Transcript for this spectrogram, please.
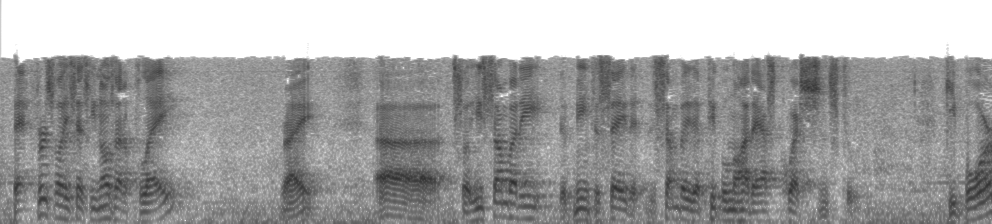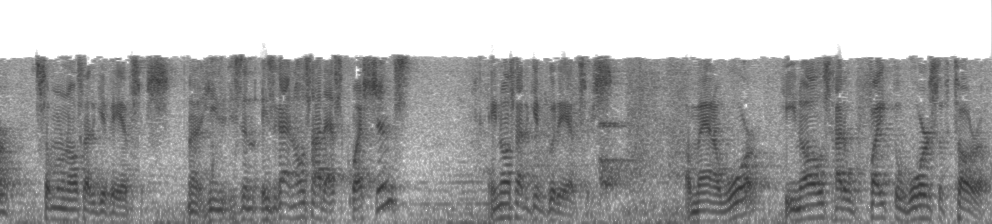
that first of all, he says he knows how to play, right? Uh, so he's somebody, meaning to say that somebody that people know how to ask questions to. Gibor, someone knows how to give answers. He, he's, a, he's a guy who knows how to ask questions. He knows how to give good answers. A man of war, he knows how to fight the wars of Torah.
